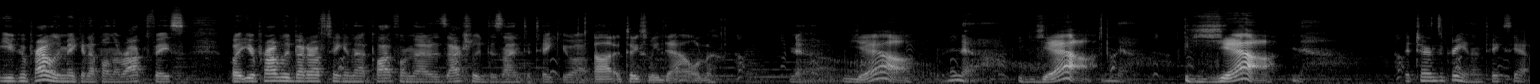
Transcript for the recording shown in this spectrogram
you could probably make it up on the rock face, but you're probably better off taking that platform that is actually designed to take you up. Uh, it takes me down. No, Yeah. no, Yeah. no. Yeah. No. It turns green and takes you up.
